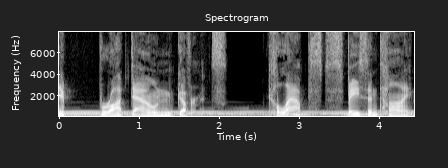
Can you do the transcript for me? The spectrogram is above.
It brought down governments, collapsed space and time,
